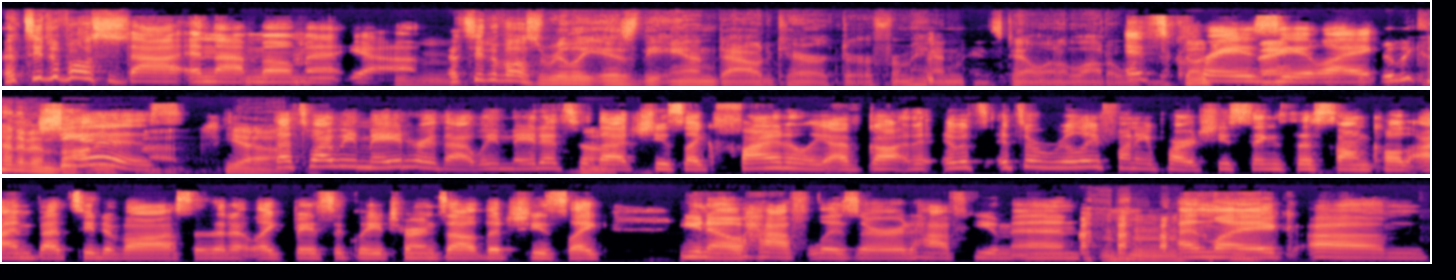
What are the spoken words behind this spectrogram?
Betsy DeVos. that in that moment yeah Mhm. Betsy DeVos really is the Ann Dowd character from Handmaid's Tale in a lot of ways. it's don't crazy think? like Really kind of She embodies is. that. Yeah. That's why we made her that we made it so Yeah. that she's like finally i've gotten it it was it's a really funny part she sings this song called i'm betsy devos and then it like basically turns out that she's like you know half lizard half human Mhm. and like um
